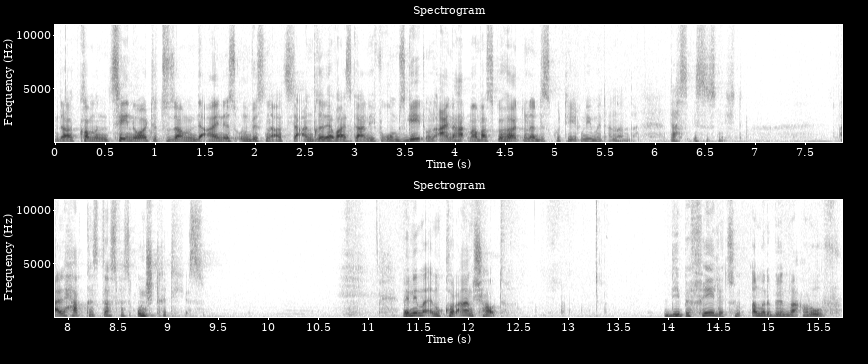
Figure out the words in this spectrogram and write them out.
Da kommen zehn Leute zusammen, der eine ist unwissender als der andere, der weiß gar nicht, worum es geht und einer hat mal was gehört und dann diskutieren die miteinander. Das ist es nicht. Al-Haq ist das, was unstrittig ist. Wenn ihr mal im Koran schaut, die Befehle zum Amr bil Ma'ruf,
